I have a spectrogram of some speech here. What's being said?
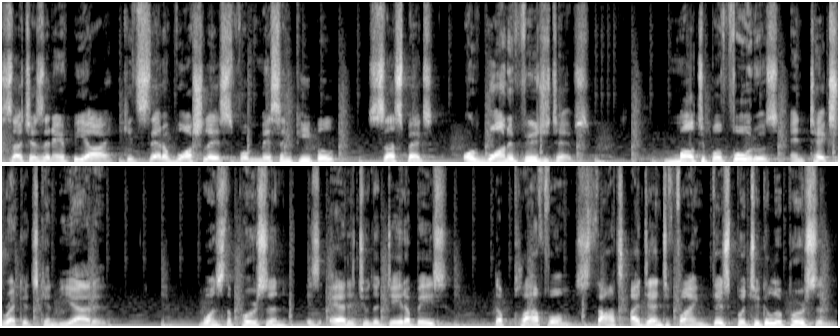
such as an FBI can set up watch lists for missing people, suspects, or wanted fugitives. Multiple photos and text records can be added. Once the person is added to the database, the platform starts identifying this particular person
